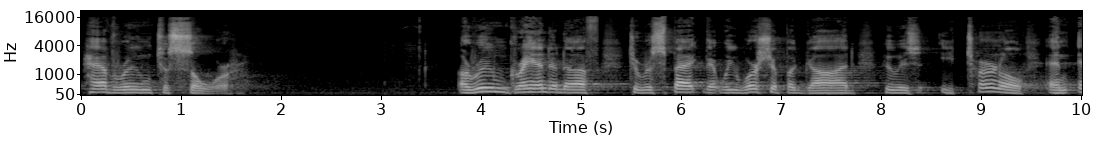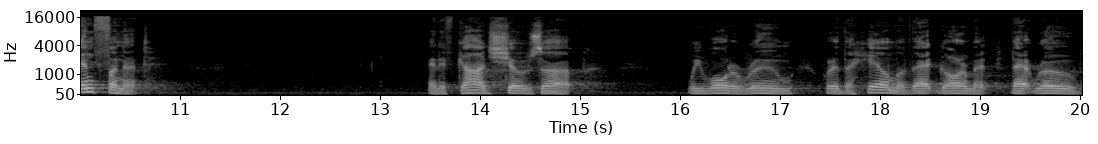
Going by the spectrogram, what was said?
have room to soar. A room grand enough to respect that we worship a God who is eternal and infinite. And if God shows up, we want a room where the hem of that garment, that robe,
